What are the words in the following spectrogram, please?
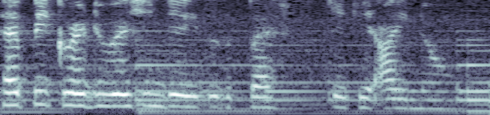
Happy graduation day to the best CG I know.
